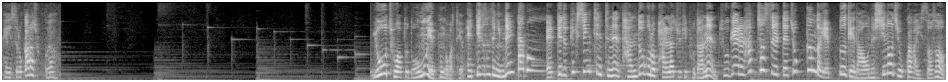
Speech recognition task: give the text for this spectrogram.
베이스로 깔아줬고요. 이 조합도 너무 예쁜 것 같아요. 에뛰드 선생님들 따봉! 에뛰드 픽싱 틴트는 단독으로 발라주기보다는 두 개를 합쳤을 때 조금 더 예쁘게 나오는 시너지 효과가 있어서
